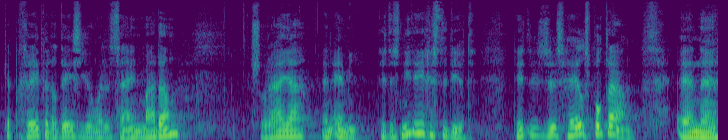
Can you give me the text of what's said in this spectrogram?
Ik heb begrepen dat deze jongeren het zijn, maar dan Soraya en Emmy. Dit is niet ingestudeerd. Dit is dus heel spontaan. En uh,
